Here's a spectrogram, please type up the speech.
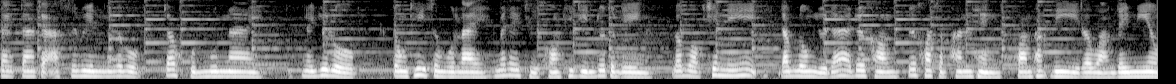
แตกต่างจากอัศวินในระบบเจ้าขุนมูลนาย ในยุโรป ตรงที่สมุไรไม่ได้ถือครองที่ดินด้วยตนเองระบอกเช่นนี้ดำรงอยู่ได้ด้วยความด้วยความสัมพันธ์แห่งความพักดีระหว่างไดเมียว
